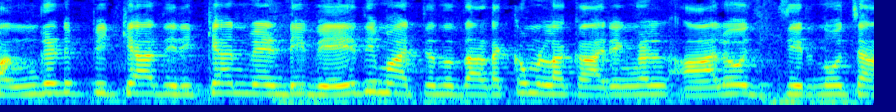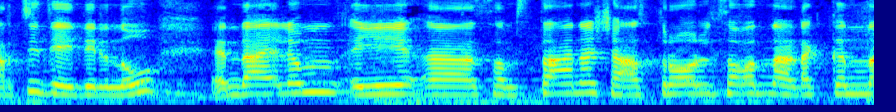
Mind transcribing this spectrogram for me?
പങ്കെടുപ്പിക്കാതിരിക്കാൻ വേണ്ടി വേദി മാറ്റുന്നത് അടക്കമുള്ള കാര്യങ്ങൾ ആലോചിച്ചിരുന്നു ചർച്ച ചെയ്തിരുന്നു. എന്തായാലും ഈ സംസ്ഥാന സംസ്ഥാന ശാസ്ത്രോത്സവം നടക്കുന്ന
